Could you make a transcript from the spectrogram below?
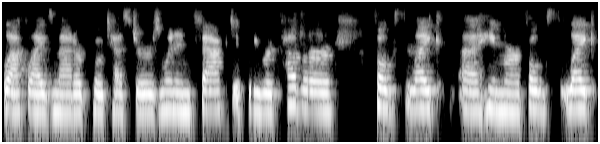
Black Lives Matter protesters, when in fact, if we recover folks like uh, Hamer, folks like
